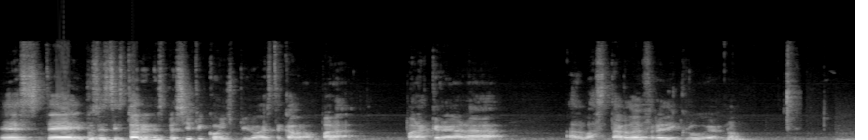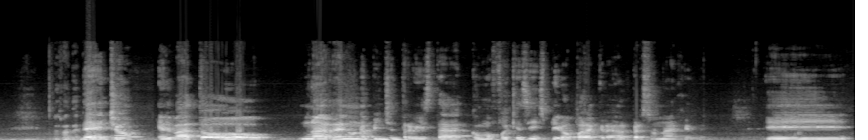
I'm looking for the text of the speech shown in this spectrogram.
Este, pues esta historia en específico inspiró a este cabrón para, para crear a- al bastardo de Freddy Krueger, ¿no? Espérate. De hecho, el vato narra en una pinche entrevista cómo fue que se inspiró para crear al personaje, güey. Y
